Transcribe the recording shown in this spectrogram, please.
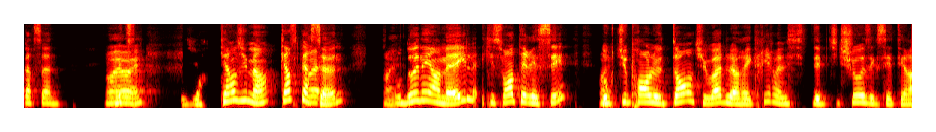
personnes. Ouais, ouais. 15 humains, 15 personnes, qui ont donné un mail, qui sont intéressés, donc tu prends le temps, tu vois, de leur écrire, même si c'est des petites choses, etc.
